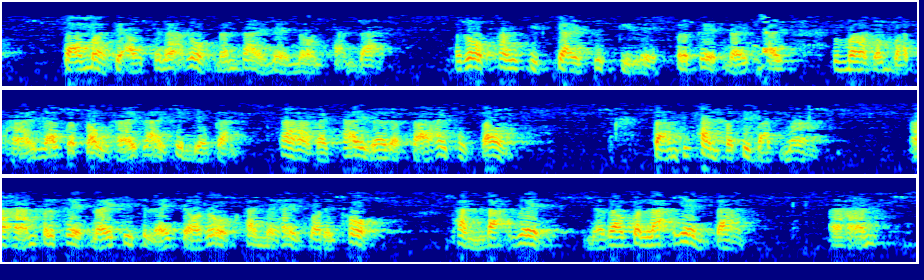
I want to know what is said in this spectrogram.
สามารถจะเอาชนะโรคนั้นได้แน่นอนฉันได้ โรคทางจิตใจคือกิเลสประเภทไหนใช้มาบำบัดหายแล้วก็ต้องหายได้เช่นเดียวกัน ถ้าหากใช้และรักษาให้ถูกต้อง ตามที่ท่านปฏิบัติมา อาหารประเภทไหนที่จะไหลเจาะโรคท่านไม่ให้บริโภค ท่านละเว้นและเราก็ละเว้นตาม อาหาร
